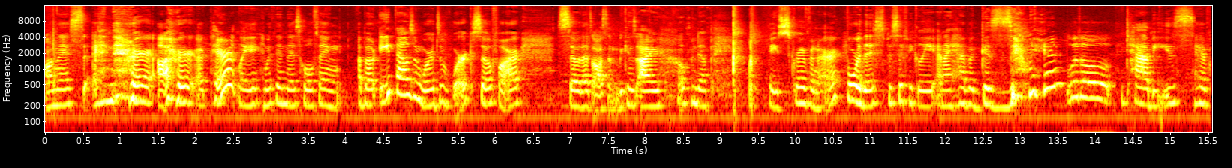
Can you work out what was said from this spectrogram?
on this, and there are apparently within this whole thing about 8,000 words of work so far. So that's awesome because I opened up a Scrivener for this specifically and I have a gazillion little tabbies. I have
